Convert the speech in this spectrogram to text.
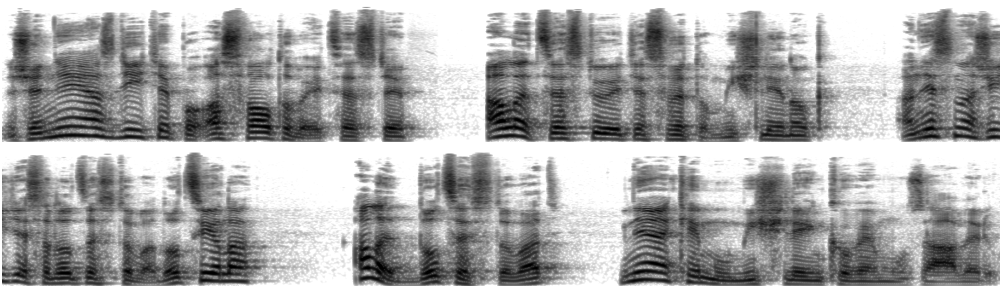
že nejazdíte po asfaltovej ceste, ale cestujete svetom myšlienok a nesnažíte sa docestovať do cieľa, ale docestovať k nejakému myšlienkovému záveru.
